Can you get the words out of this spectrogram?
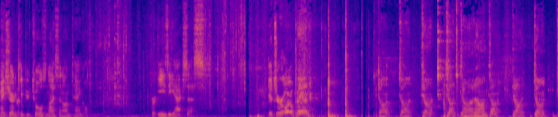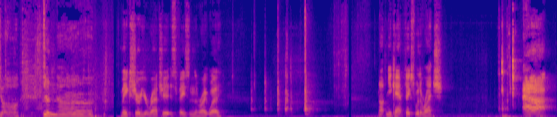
Make sure to keep your tools nice and untangled for easy access. Get your oil pan. Dun dun dun dun dun dun dun dun dun dun dun. Make sure your ratchet is facing the right way. Nothing you can't fix with a wrench. Ah!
